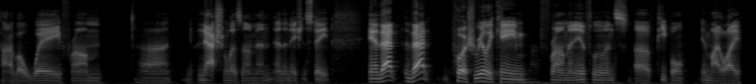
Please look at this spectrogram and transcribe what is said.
kind of away from uh, you know, nationalism and, and the nation state. And that, that push really came from an influence of people in my life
